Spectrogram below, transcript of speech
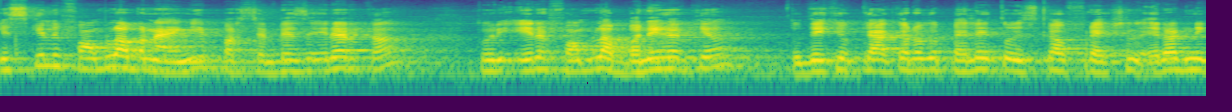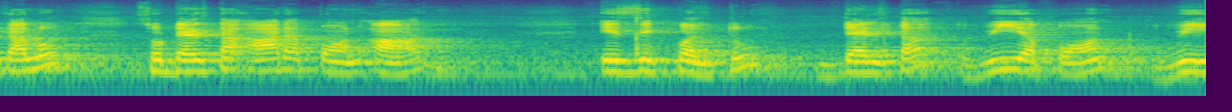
इसके लिए फॉर्मूला बनाएँगे परसेंटेज एरर का। तो एरर फॉर्मूला बनेगा क्या? तो देखिए क्या करोगे? पहले तो इसका फ्रैक्शन एरर निकालो। So delta R upon R is equal to delta V upon V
